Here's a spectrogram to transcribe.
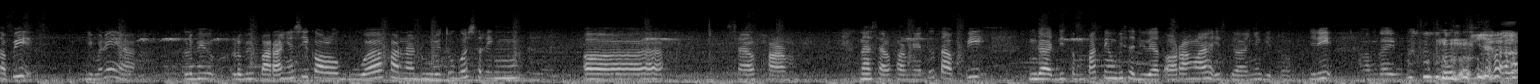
tapi gimana ya lebih lebih parahnya sih kalau gue karena dulu itu gue sering uh, self harm nah self harmnya itu tapi nggak di tempat yang bisa dilihat orang lah istilahnya gitu. Jadi alam gaib iya.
